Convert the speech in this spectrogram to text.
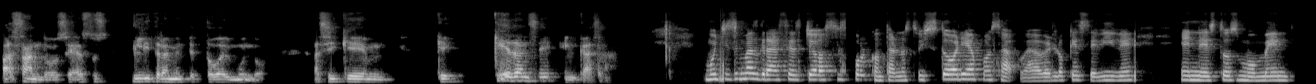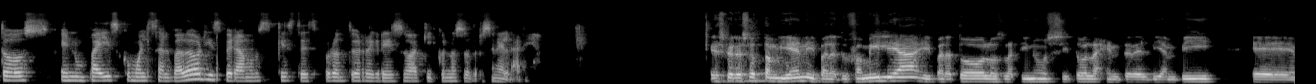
pasando, o sea, esto es literalmente todo el mundo. Así que, que quédanse en casa. Muchísimas gracias, Joseph, por contarnos tu historia, por saber lo que se vive en estos momentos en un país como El Salvador y esperamos que estés pronto de regreso aquí con nosotros en el área. Espero eso también y para tu familia y para todos los latinos y toda la gente del DMV. Eh,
